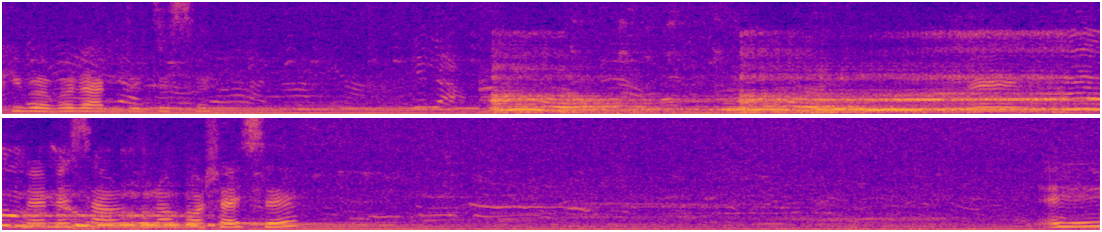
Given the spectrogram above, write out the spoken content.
কীভাবে রাখ দিতেছে? বসাইছে। এই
